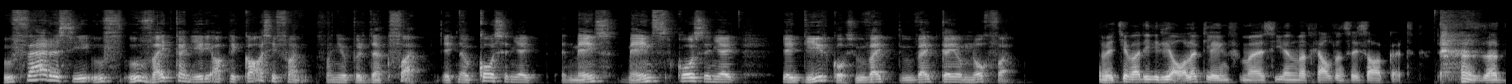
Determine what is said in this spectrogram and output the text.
hoe ver is jy hoe hoe wyd kan jy die applikasie van van jou produk vat? Jy het nou kos en jy het 'n mens mens kos en jy het jy dier kos. Hoe wyd hoe wyd kan jy hom nog vat? Weet jy wat die ideale kliënt vir my is, een wat geld in sy sak het. dat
